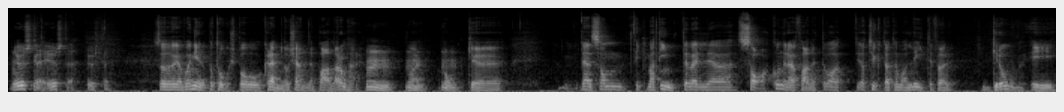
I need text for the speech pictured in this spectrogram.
Just det, just det, just det. Så jag var nere på Torsbo och klämde och kände på alla de här. Mm, mm, mm. Och eh, det som fick mig att inte välja Sacon i det här fallet, det var att jag tyckte att den var lite för grov i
